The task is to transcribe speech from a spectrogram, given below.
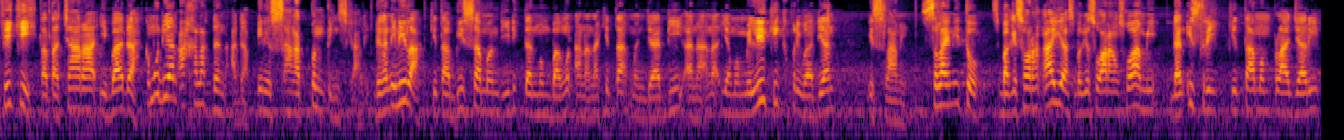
fikih, tata cara ibadah, kemudian akhlak dan adab. Ini sangat penting sekali. Dengan inilah kita bisa mendidik dan membangun anak-anak kita menjadi anak-anak yang memiliki kepribadian Islami. Selain itu, sebagai seorang ayah, sebagai seorang suami dan istri, kita mempelajari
